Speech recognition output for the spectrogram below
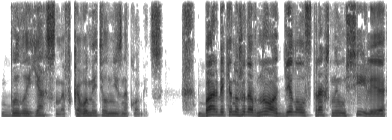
Было ясно, в кого метил незнакомец. Барбикен уже давно делал страшные усилия,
